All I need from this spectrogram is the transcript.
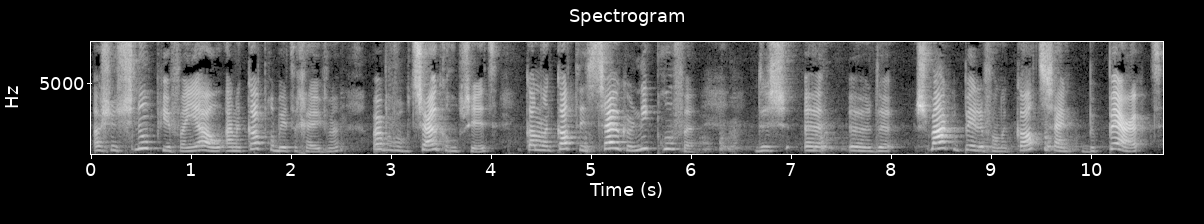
als je een snoepje van jou aan een kat probeert te geven, waar bijvoorbeeld suiker op zit, kan een kat dit suiker niet proeven. Dus eh, eh, de smaakpapillen van een kat zijn beperkt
